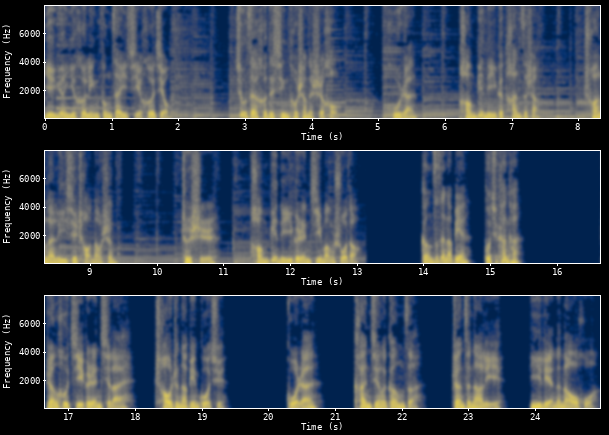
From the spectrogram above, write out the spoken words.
也愿意和林峰在一起喝酒。就在喝的兴头上的时候，忽然，旁边的一个摊子上传来了一些吵闹声。这时，旁边的一个人急忙说道：“刚子在那边，过去看看。”然后几个人起来，朝着那边过去。果然，看见了刚子站在那里，一脸的恼火，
